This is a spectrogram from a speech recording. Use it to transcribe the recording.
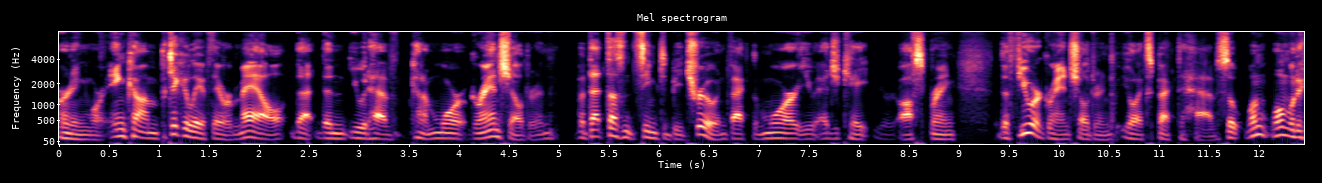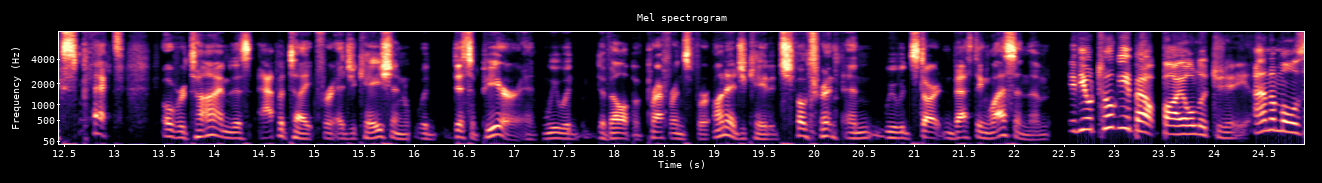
earning more income, particularly if they were male, that then you would have kind of more grandchildren But that doesn't seem to be true. In fact, the more you educate your offspring, the fewer grandchildren you'll expect to have. So one, one would expect over time this appetite for education would disappear and we would develop a preference for uneducated children and we would start investing less in them. If you're talking about biology, animals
